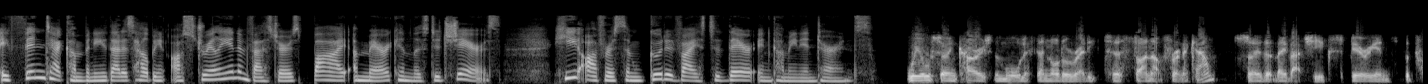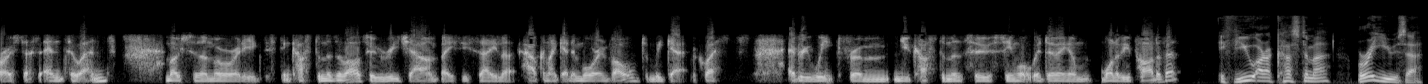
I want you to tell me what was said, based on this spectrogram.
a fintech company that is helping Australian investors buy American listed shares. He offers some good advice to their incoming interns. We also encourage them all, if they're not already, to sign up for an account so that they've actually experienced the process end to end. Most of them are already existing customers of ours who reach out and basically say, look, how can I get more involved? And we get requests every week from new customers who've seen what we're doing and want to be part of it. If you are a customer or a user,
